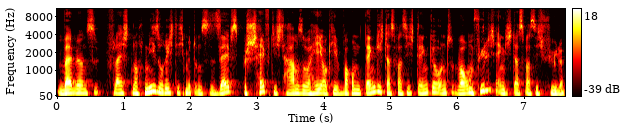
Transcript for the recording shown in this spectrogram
weil wir uns vielleicht noch nie so richtig mit uns selbst beschäftigt haben, so, hey, okay, warum denke ich das, was ich denke und warum fühle ich eigentlich das, was ich fühle?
